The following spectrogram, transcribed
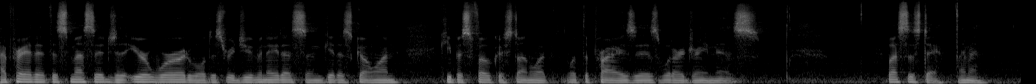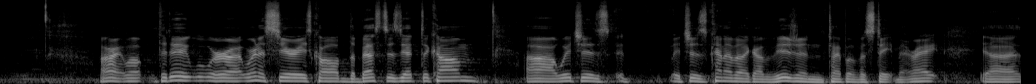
I pray that this message, that your word, will just rejuvenate us and get us going, keep us focused on what, what the prize is, what our dream is. Bless this day. Amen. All right, well, today we're, uh, we're in a series called The Best Is Yet to Come, uh, which, is, which is kind of like a vision type of a statement, right? Uh,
